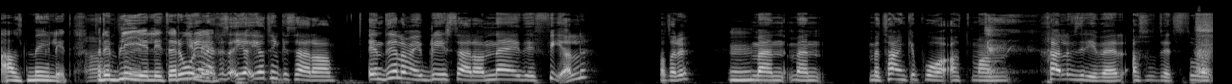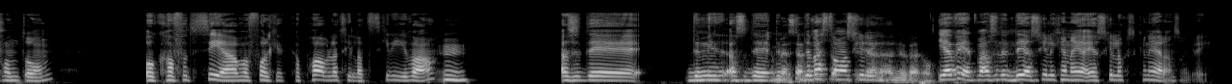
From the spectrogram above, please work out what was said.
allt möjligt. För det blir ju lite är roligt. att Jag, jag tänker så här, äh, en del av mig blir så här, äh, nej det är fel. Fattar du? Mm. Men, men med tanke på att man själv driver alltså, du vet, stora konton och har fått se vad folk är kapabla till att skriva. Mm. Alltså det, det, min, alltså det, det, det, bästa man skulle... Jag vet, men alltså det, det jag skulle kunna göra, jag skulle också kunna göra en sån grej.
